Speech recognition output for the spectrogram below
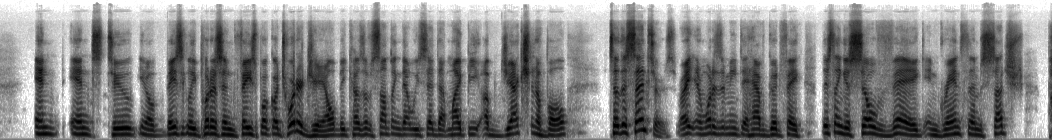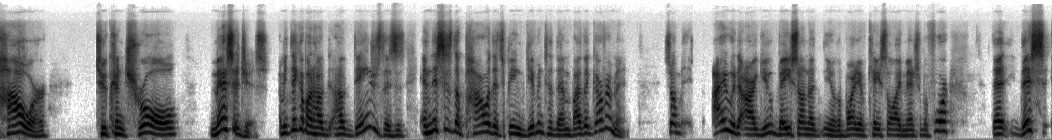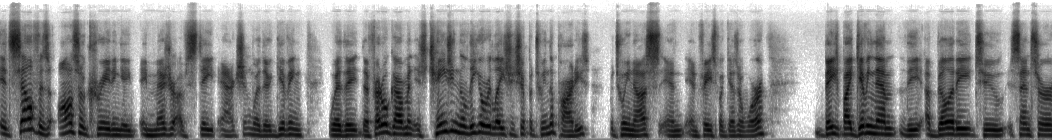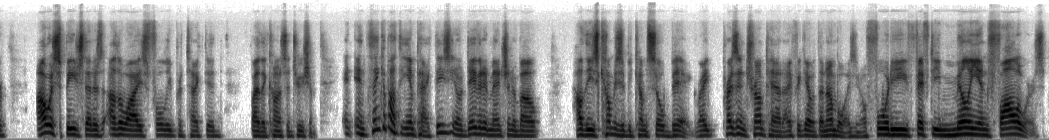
and and to you know basically put us in Facebook or Twitter jail because of something that we said that might be objectionable to the censors, right? And what does it mean to have good faith? This thing is so vague and grants them such power to control messages. I mean, think about how, how dangerous this is. And this is the power that's being given to them by the government. So I would argue, based on a, you know the body of case law I mentioned before, that this itself is also creating a, a measure of state action where they're giving where the, the federal government is changing the legal relationship between the parties, between us and, and Facebook, as it were, based by giving them the ability to censor our speech that is otherwise fully protected by the Constitution. And, and think about the impact. These, you know, David had mentioned about how these companies have become so big, right? President Trump had, I forget what the number was, you know, 40, 50 million followers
